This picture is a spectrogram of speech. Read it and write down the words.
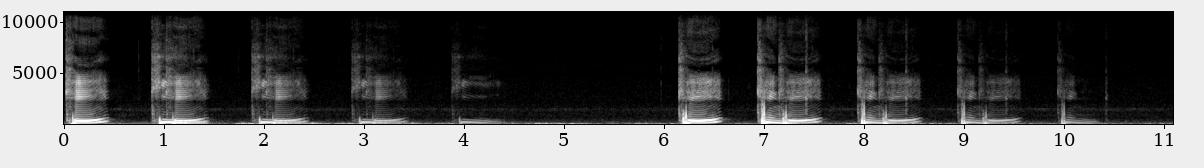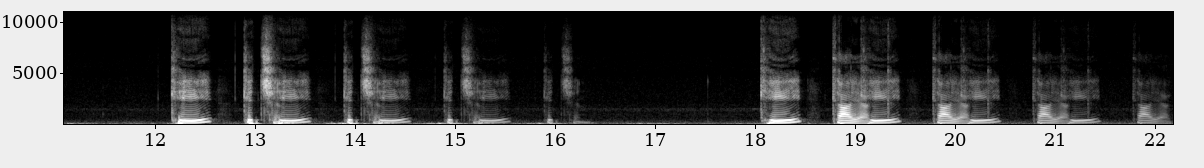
K key. K key. K key. Key K king. K king. K king. K king. K kitchen. K kitchen. K kitchen. K kitchen. K kayak. K kayak. K kayak. K kayak.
